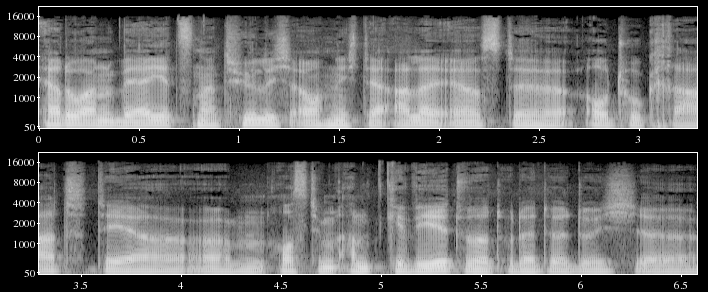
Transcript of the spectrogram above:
Erdogan wäre jetzt natürlich auch nicht der allererste Autokrat, der ähm, aus dem Amt gewählt wird oder der durch äh,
